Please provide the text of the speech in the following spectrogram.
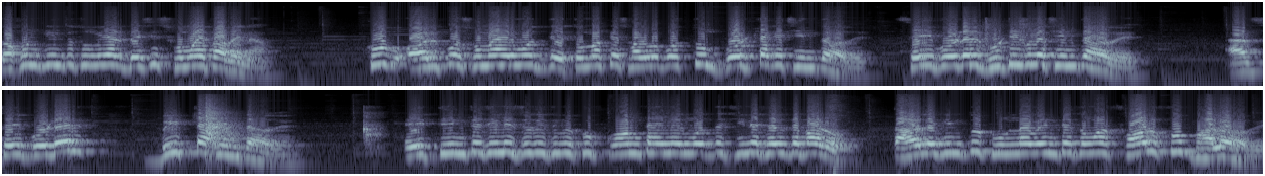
তখন কিন্তু তুমি আর বেশি সময় পাবে না। খুব অল্প সময়ের মধ্যে তোমাকে সর্বপ্রথম বোর্ডটাকে চিনতে হবে। সেই বোর্ডের গুটিগুলো চিনতে হবে। আর সেই বোর্ডের বিটটা চিনতে হবে। এই তিনটে জিনিস যদি তুমি খুব কম টাইমের মধ্যে চিনে ফেলতে পারো, তাহলে কিন্তু টুর্নামেন্টে তোমার ফল খুব ভালো হবে।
